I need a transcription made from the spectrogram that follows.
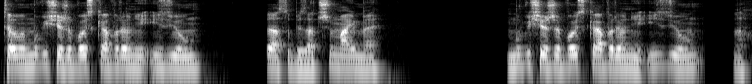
to mówi się, że wojska w rejonie Izium, teraz sobie zatrzymajmy. Mówi się, że wojska w rejonie Izium, no,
